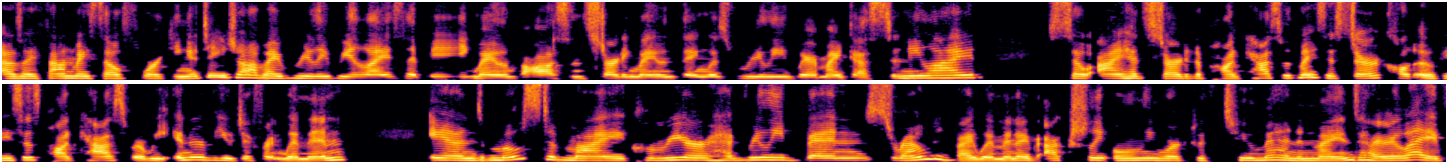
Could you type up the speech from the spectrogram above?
as I found myself working a day job, I really realized that being my own boss and starting my own thing was really where my destiny lied. So I had started a podcast with my sister called OK Sis Podcast, where we interview different women. And most of my career had really been surrounded by women. I've actually only worked with two men in my entire life.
